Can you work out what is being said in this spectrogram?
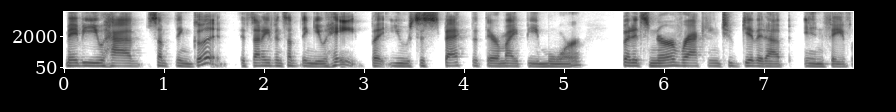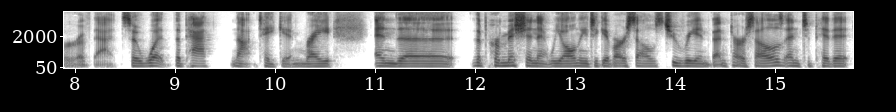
maybe you have something good. It's not even something you hate, but you suspect that there might be more, but it's nerve wracking to give it up in favor of that. So, what the path not taken right? And the the permission that we all need to give ourselves to reinvent ourselves and to pivot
